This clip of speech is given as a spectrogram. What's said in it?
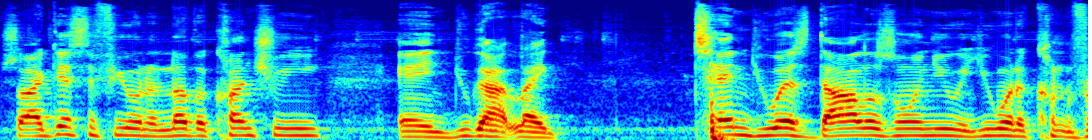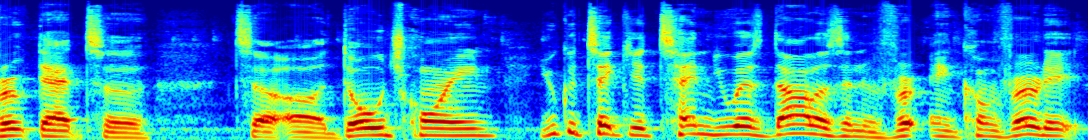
So i guess if you're in another country and you got like 10 US dollars on you and you want to convert that to to uh, Dogecoin, you could take your 10 US dollars and, and convert it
